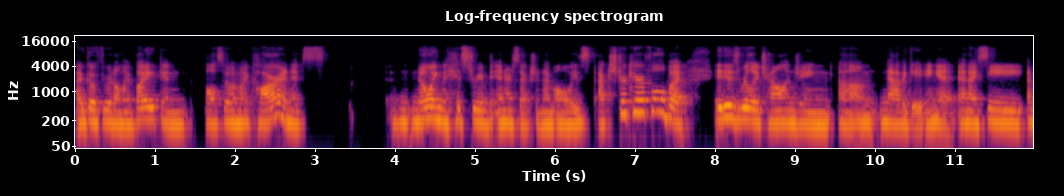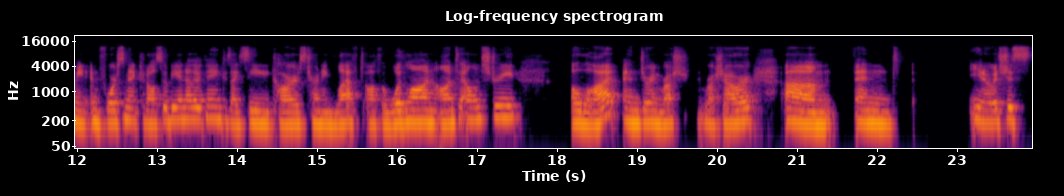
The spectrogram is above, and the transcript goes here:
I go through it on my bike and also in my car. And it's knowing the history of the intersection, I'm always extra careful, but it is really challenging um, navigating it. And I see, I mean, enforcement could also be another thing because I see cars turning left off of Woodlawn onto Elm Street a lot and during rush rush hour. Um, and you know, it's just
